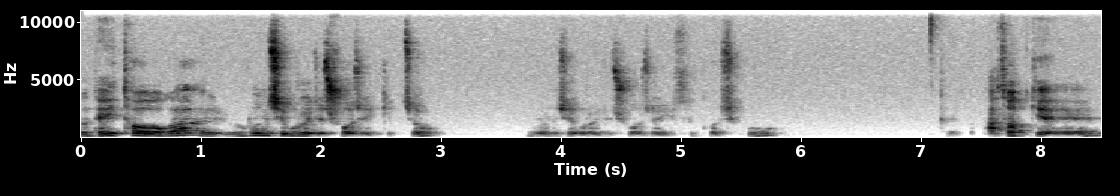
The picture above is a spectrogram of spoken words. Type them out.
그래서 데이터가 이런 식으로 이제 주어져 있겠죠. 이런 식으로 이제 주어져 있을 것이고 다섯 개의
